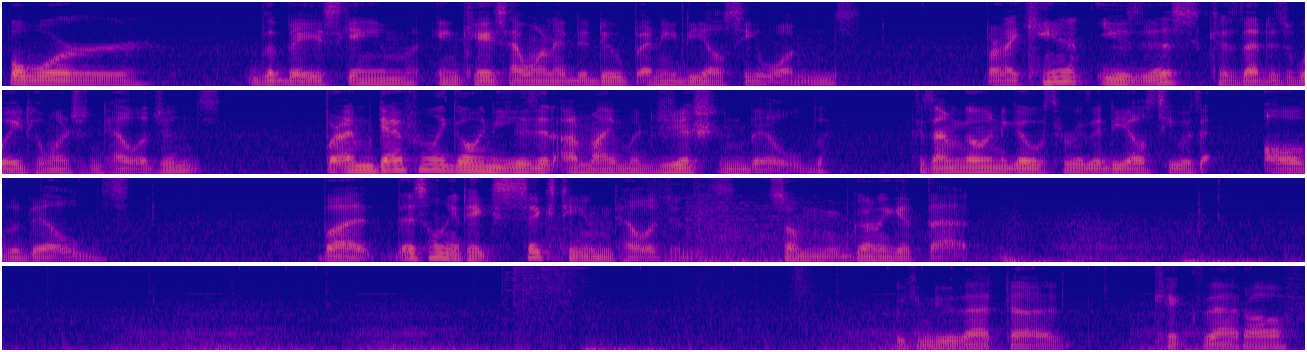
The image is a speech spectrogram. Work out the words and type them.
for the base game in case I wanted to dupe any DLC ones. But I can't use this because that is way too much intelligence. But I'm definitely going to use it on my Magician build because I'm going to go through the DLC with all the builds. But this only takes 16 intelligence, so I'm gonna get that. We can do that to kick that off.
